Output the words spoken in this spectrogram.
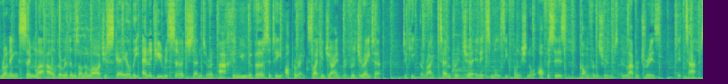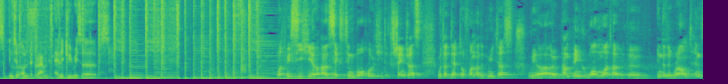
Running similar algorithms on a larger scale, the Energy Research Centre at Aachen University operates like a giant refrigerator to keep the right temperature in its multifunctional offices, conference rooms, and laboratories. It taps into underground energy reserves. What we see here are 16 borehole heat exchangers with a depth of 100 meters. We are uh, pumping warm water uh, into the ground and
